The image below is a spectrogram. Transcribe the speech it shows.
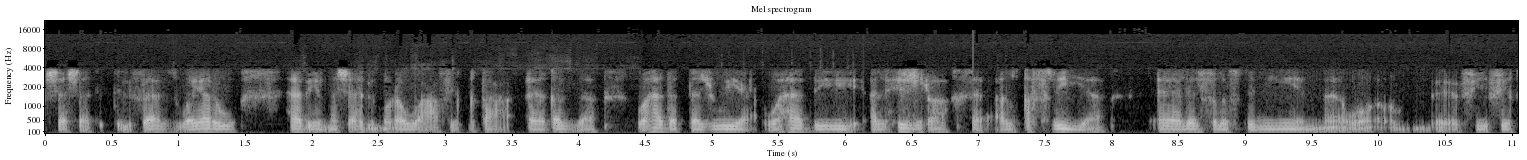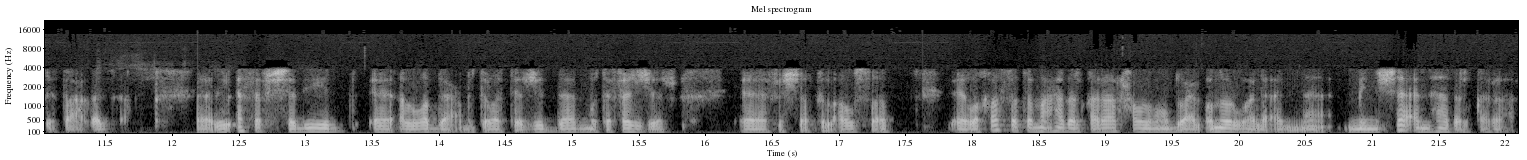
شاشات التلفاز ويروا هذه المشاهد المروعة في قطاع غزة وهذا التجويع وهذه الهجرة القسريه للفلسطينيين في في قطاع غزة. للأسف الشديد الوضع متوتر جدا متفجر في الشرق الأوسط وخاصة مع هذا القرار حول موضوع الأونروا لأن من شأن هذا القرار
